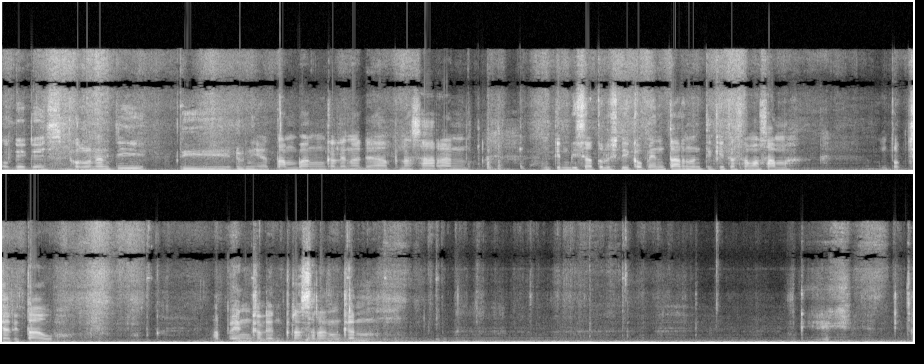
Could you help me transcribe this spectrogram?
Oke guys, kalau nanti di dunia tambang kalian ada penasaran, mungkin bisa tulis di komentar nanti kita sama-sama untuk cari tahu apa yang kalian penasarankan. Oke, kita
